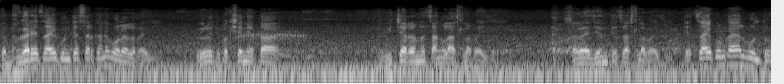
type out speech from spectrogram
त्या भंगाऱ्याचं ऐकून त्यासारखं नाही बोलायला पाहिजे. विरोधी पक्षनेता विचारानं चांगला असला पाहिजे. सगळ्या जनतेचा असला पाहिजे. त्याचं ऐकून काय बोलतो?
